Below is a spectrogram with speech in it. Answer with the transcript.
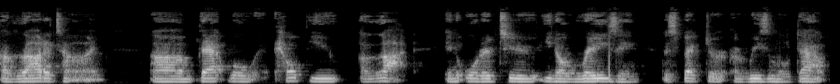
a lot of time um, that will help you a lot in order to, you know, raising the specter of reasonable doubt.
